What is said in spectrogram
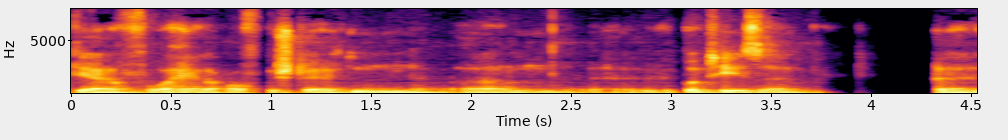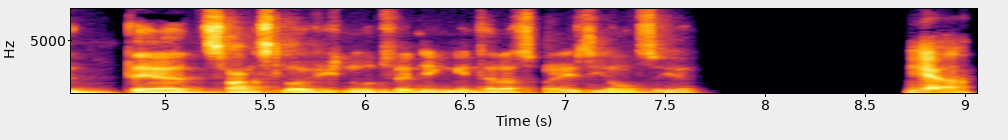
der vorher aufgestellten ähm, Hypothese der zwangsläufig notwendigen Internationalisierung sehe. Ja,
